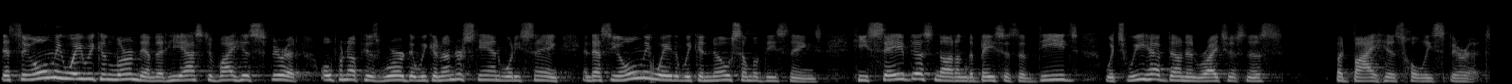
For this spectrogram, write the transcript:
That's the only way we can learn them, that He has to, by His Spirit, open up His Word that we can understand what He's saying. And that's the only way that we can know some of these things. He saved us not on the basis of deeds which we have done in righteousness, but by His Holy Spirit.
